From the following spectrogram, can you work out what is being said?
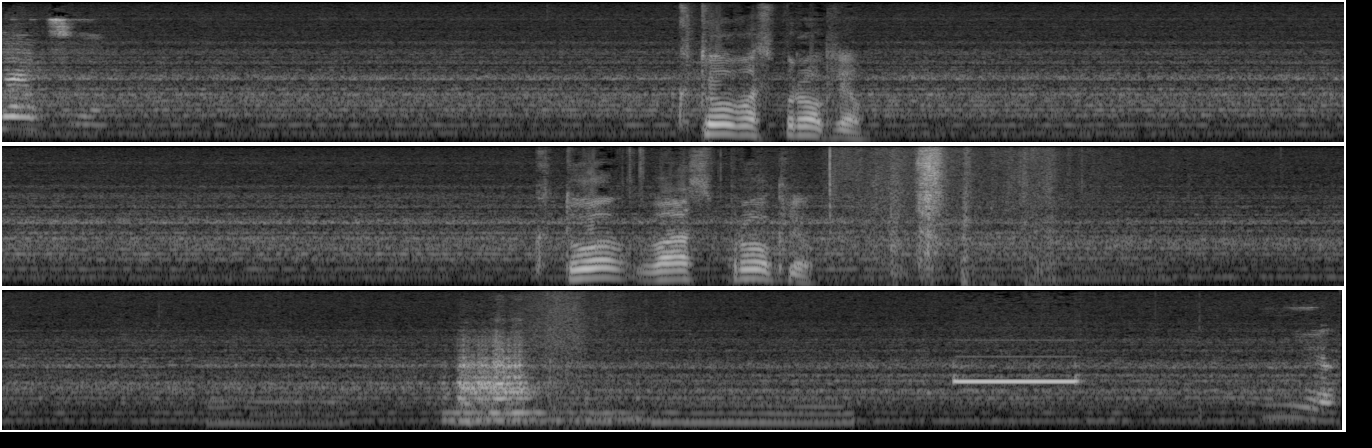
проклятие, Кто вас проклял? Кто вас проклял? нет,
